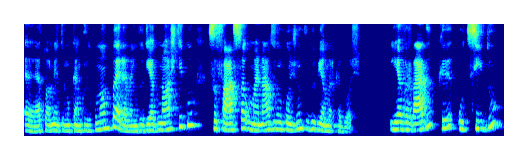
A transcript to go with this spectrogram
eh, atualmente no cancro do pulmão, para além do diagnóstico, se faça uma análise de um conjunto de biomarcadores. E é verdade que o tecido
